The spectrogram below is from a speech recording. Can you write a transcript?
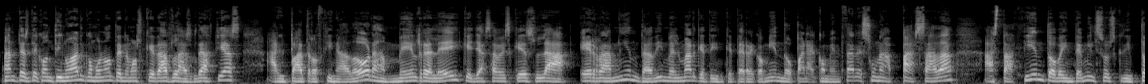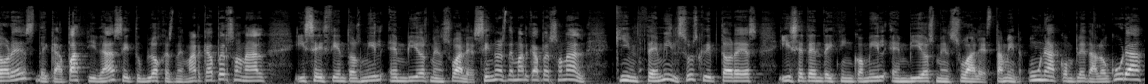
Antes de continuar, como no, tenemos que dar las gracias al patrocinador, a Mail Relay, que ya sabes que es la herramienta de email marketing que te recomiendo para comenzar. Es una pasada, hasta 120.000 suscriptores de capacidad si tu blog es de marca personal y 600.000 envíos mensuales. Si no es de marca personal, 15.000 suscriptores y 75.000 envíos mensuales. También una completa locura,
